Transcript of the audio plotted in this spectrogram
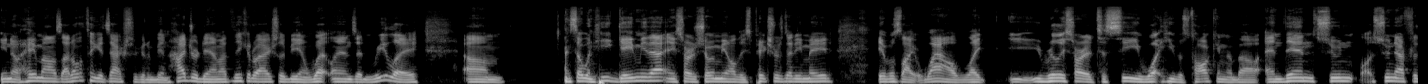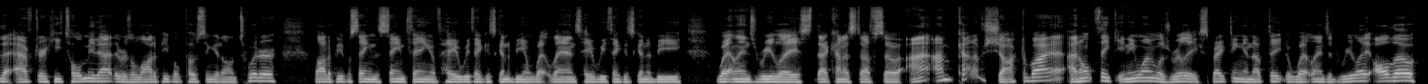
you know, hey, Miles, I don't think it's actually going to be in Hydro Dam. I think it'll actually be in wetlands and relay. Um, and so when he gave me that and he started showing me all these pictures that he made, it was like, wow, like you really started to see what he was talking about. And then soon, soon after that, after he told me that, there was a lot of people posting it on Twitter. A lot of people saying the same thing of, "Hey, we think it's going to be in wetlands. Hey, we think it's going to be wetlands relays, that kind of stuff." So I, I'm kind of shocked by it. I don't think anyone was really expecting an update to wetlands and relay, although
